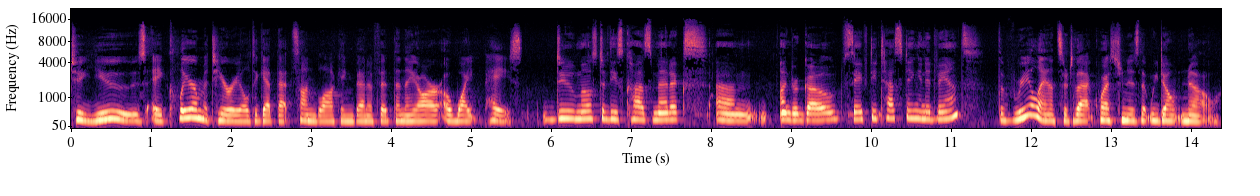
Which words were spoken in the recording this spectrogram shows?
to use a clear material to get that sun blocking benefit than they are a white paste. Do most of these cosmetics um, undergo safety testing in advance? The real answer to that question is that we don't know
